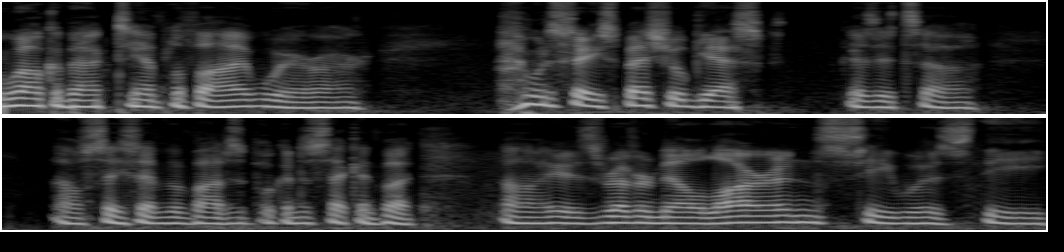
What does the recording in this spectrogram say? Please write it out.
welcome back to Amplify, where our I want to say special guest because it's uh I'll say something about his book in a second, but uh, is Reverend Mel Lawrenz. He was the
